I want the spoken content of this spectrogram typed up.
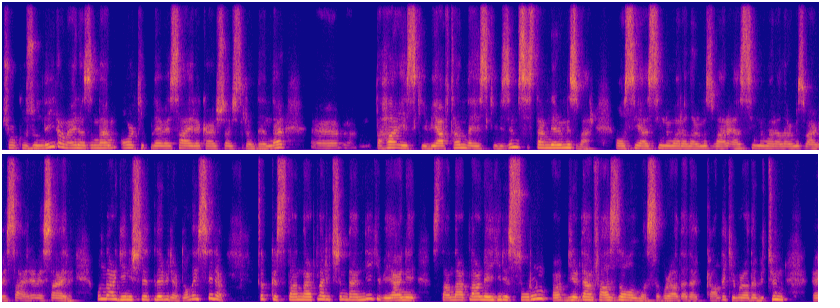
çok uzun değil ama en azından ORCID'le vesaire karşılaştırıldığında daha eski, VIAF'tan da eski bizim sistemlerimiz var. O siyasi numaralarımız var, LC numaralarımız var vesaire vesaire. Bunlar genişletilebilir. Dolayısıyla tıpkı standartlar için dendiği gibi yani standartlarla ilgili sorun birden fazla olması burada da kaldı ki burada bütün e,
